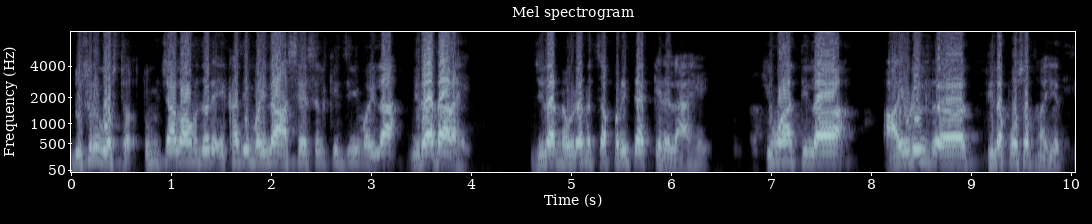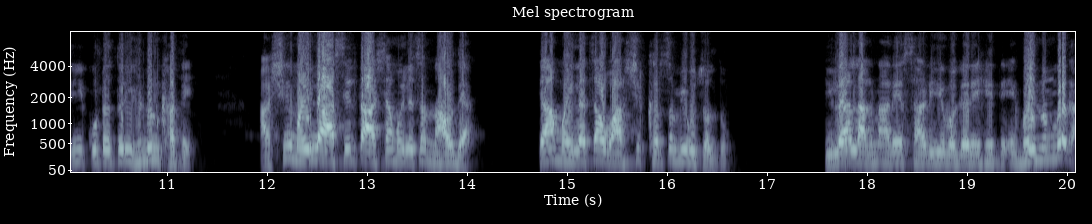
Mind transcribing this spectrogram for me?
दुसरी गोष्ट तुमच्या गावामध्ये जर एखादी महिला अशी असेल की जी महिला निराधार आहे जिला नवऱ्यानंचा परित्याग केलेला आहे किंवा तिला आई वडील तिला पोसत नाहीये ती कुठंतरी हिंडून खाते अशी महिला असेल तर अशा महिलेचं नाव द्या. त्या महिलेचा वार्षिक खर्च मी उचलतो. तिला लागणारे साडी वगैरे हे ते एक बहीण नंबर का.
